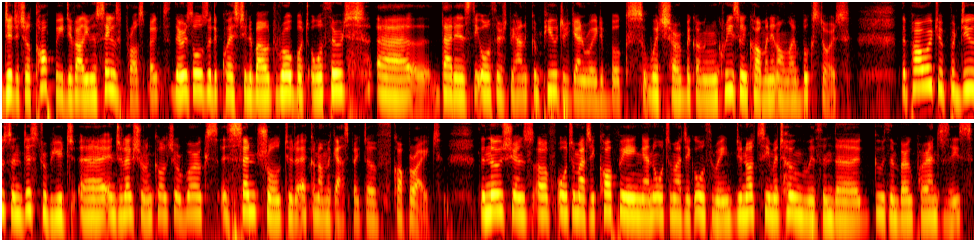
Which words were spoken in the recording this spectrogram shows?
digital copy devaluing sales prospect, there is also the question about robot authors, uh, that is, the authors behind computer generated books, which are becoming increasingly common in online bookstores. The power to produce and distribute uh, intellectual and cultural works is central to the economic aspect of copyright. The notions of automatic copying and automatic authoring do not seem at home within the Gutenberg parentheses,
